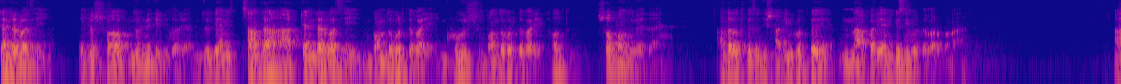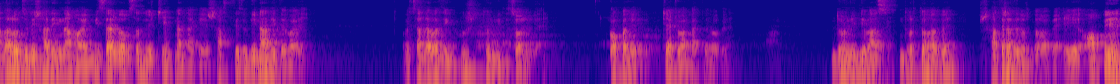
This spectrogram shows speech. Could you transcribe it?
টেন্ডারবাজি, এগুলো সব দুর্নীতির ভিতরে। যদি আমি চাঁদা আর টেন্ডারবাজি বন্ধ করতে পারি, ঘুষ বন্ধ করতে পারি, তাহলে সব বন্ধ হয়ে যায়। আদালতকে যদি স্বাধীন করতে না পারি, আমি কিছুই করতে পারব না। আদালত যদি স্বাধীন না হয়, বিচার ব্যবস্থা যদি ঠিক না থাকে, শাস্তি যদি না দিতে পারি, ওই চাঁদাবাজি, ঘুষ, দুর্নীতি চলবে। কপালে ট্যাটু আঁকাতে হবে। দুর্নীতিবাজ ধরতে হবে, সাথে সাথে ধরতে হবে। এই অপেন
